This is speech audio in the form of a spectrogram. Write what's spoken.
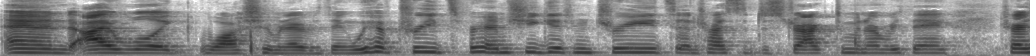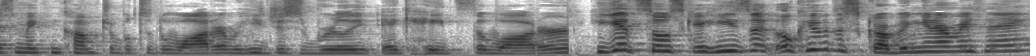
and I will like wash him and everything. We have treats for him. She gives him treats and tries to distract him and everything. Tries to make him comfortable to the water, but he just really like hates the water. He gets so scared. He's like okay with the scrubbing and everything,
